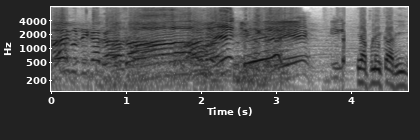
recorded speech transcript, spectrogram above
ਵਾਹਿਗੁਰੂ ਜੀ ਕਾ ਖਾਲਸਾ। ਵਾਹਿਗੁਰੂ ਜੀ ਕੀ ਫਤਿਹ। ਇਹ ਆਪਣੇ ਘਰ ਹੀ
